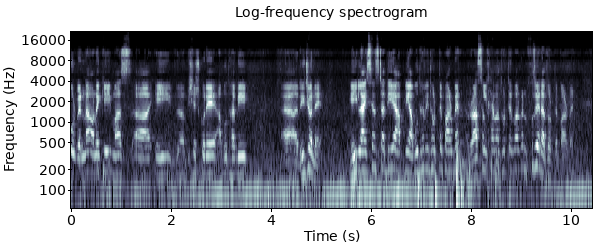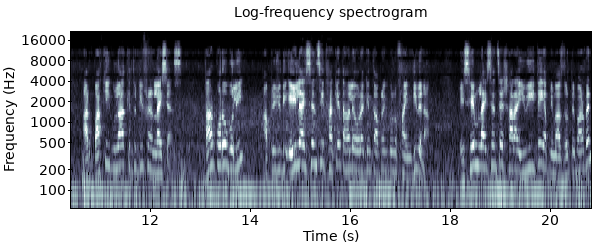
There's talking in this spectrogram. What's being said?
করবেন না। অনেকেই মাছ এই বিশেষ করে আবুধাবি রিজনে এই লাইসেন্সটা দিয়ে আপনি আবুধাবি ধরতে পারবেন, রাসেল খাইমা ধরতে পারবেন ফুজেরা ধরতে পারবেন। আর বাকিগুলা কিন্তু ডিফারেন্ট লাইসেন্স তারপরেও বলি, আপনি যদি এই লাইসেন্সই থাকে, তাহলে ওরা কিন্তু আপনাকে কোনো ফাইন দিবে না। এই সেম লাইসেন্সে সারা ইউইতেই আপনি মাছ ধরতে পারবেন।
